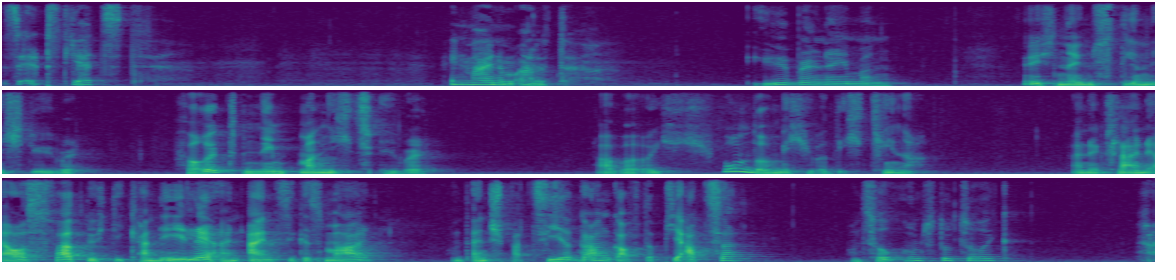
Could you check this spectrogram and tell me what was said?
Selbst jetzt, in meinem Alter. Übel nehmen? Ich nehm's dir nicht übel. Verrückten nimmt man nichts übel. Aber ich wundere mich über dich, Tina. Eine kleine Ausfahrt durch die Kanäle ein einziges Mal und ein Spaziergang auf der Piazza Und so kommst du zurück? Ha,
